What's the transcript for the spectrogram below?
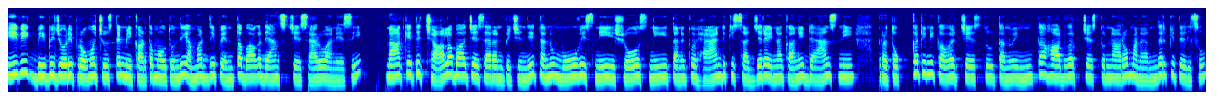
ఈ week BB జోడీ promo చూస్తే మీకు అర్థమవుతుంది అమర్దీప్ ఎంత బాగా డ్యాన్స్ చేశారు అనేసి. నాకైతే చాలా బాగా చేశారనిపించింది. తను మూవీస్ని షోస్ని తనకు హ్యాండ్కి సర్జరీ అయినా కానీ డ్యాన్స్ని ప్రతి ఒక్కటిని కవర్ చేస్తూ తను ఇంత హార్డ్ వర్క్ చేస్తున్నారో మన అందరికీ తెలుసు.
